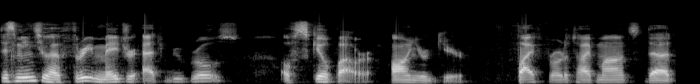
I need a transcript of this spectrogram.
This means you have three major attribute rolls of skill power on your gear. 5 prototype mods that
